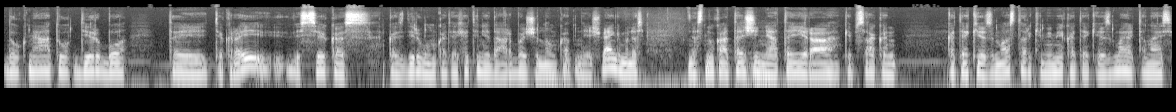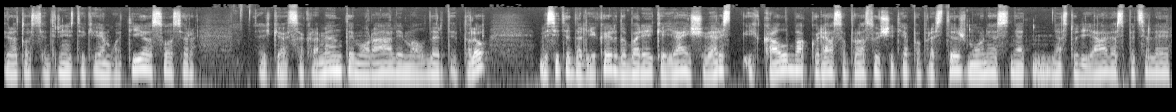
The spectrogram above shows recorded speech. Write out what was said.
daug metų dirbu, tai tikrai visi, kas, kas dirbom katechetinį darbą, žinom, kad neišvengiama, nes, nes nu ką ta žinia, tai yra, kaip sakant, katekizmas, tarkim, imi katekizmą ir tenais yra tos centrinės tikėjimo tiesos ir, reiškia, sakramentai, moraliai, malda ir taip toliau. Visi tie dalykai ir dabar reikia ją išversti į kalbą, kurią suprastų šitie paprasti žmonės, net nestudijavę specialiai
